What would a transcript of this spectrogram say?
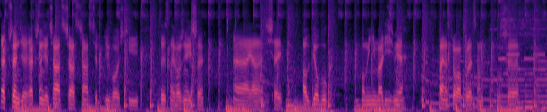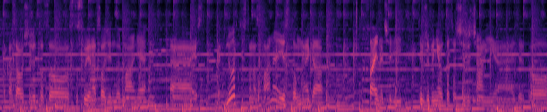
jak wszędzie, jak wszędzie czas, czas, czas, cierpliwość i to jest najważniejsze. Ja dzisiaj audiobook o minimalizmie. Fajna sprawa, polecam. Kurczę, okazało się, że to co stosuję na co dzień normalnie e, jest taki nurt, jest to nazwane, jest to mega fajne, czyli tym, żeby nie otaczać się rzeczami, e, tylko,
